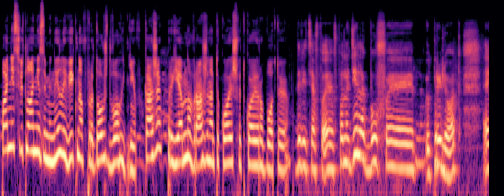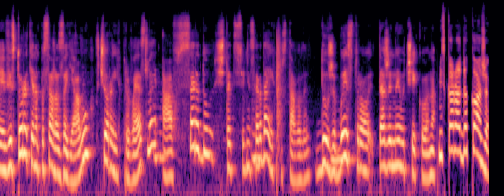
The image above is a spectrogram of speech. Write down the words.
Пані Світлані замінили вікна впродовж двох днів. Каже, приємно вражена такою швидкою роботою. Дивіться, в, е, понеділок був е, прильот. Е, вівторок я написала заяву. Вчора їх привезли, а в середу, считайте, сьогодні середа, їх поставили. Дуже швидко, навіть неочікувано. Міська рада каже,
